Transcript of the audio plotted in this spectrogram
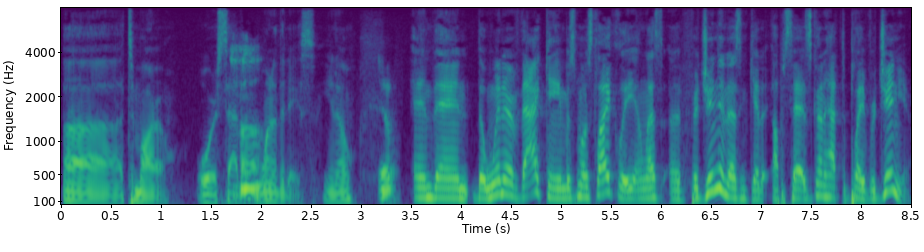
uh, tomorrow or Saturday, Uh-huh. one of the days. You know, Yep. and then the winner of that game is most likely, unless uh, Virginia doesn't get upset, is going to have to play Virginia.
